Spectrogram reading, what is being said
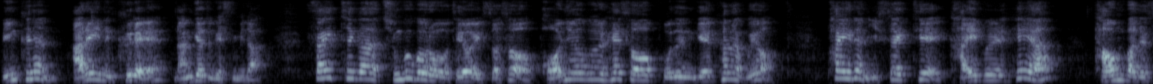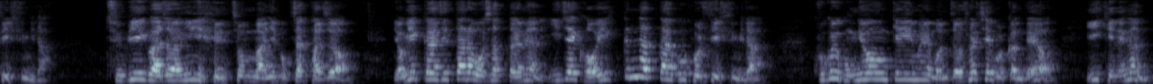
링크는 아래에 있는 글에 남겨두겠습니다. 사이트가 중국어로 되어 있어서 번역을 해서 보는 게 편하고요. 파일은 이 사이트에 가입을 해야 다운받을 수 있습니다 준비 과정이 좀 많이 복잡하죠? 여기까지 따라오셨다면 이제 거의 끝났다고 볼 수 있습니다. 구글 공룡 게임을 먼저 설치해 볼 건데요. 이 기능은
